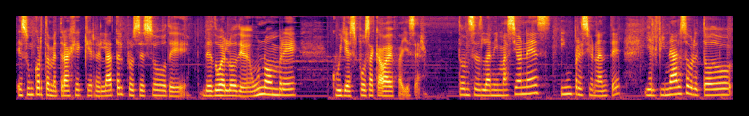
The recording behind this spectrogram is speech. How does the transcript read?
Es un cortometraje que relata el proceso de, de duelo de un hombre cuya esposa acaba de fallecer. Entonces la animación es impresionante y el final sobre todo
